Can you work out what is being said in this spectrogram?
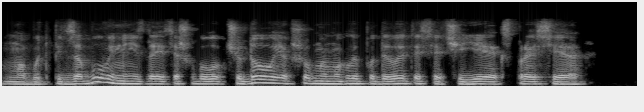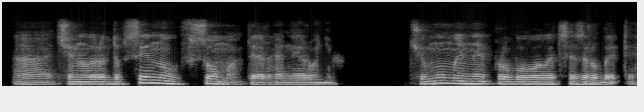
мабуть, підзабув, і мені здається, що було б чудово, якщо б ми могли подивитися, чи є експресія ченелородопсину в сомах ДРГ нейронів. Чому ми не пробували це зробити?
